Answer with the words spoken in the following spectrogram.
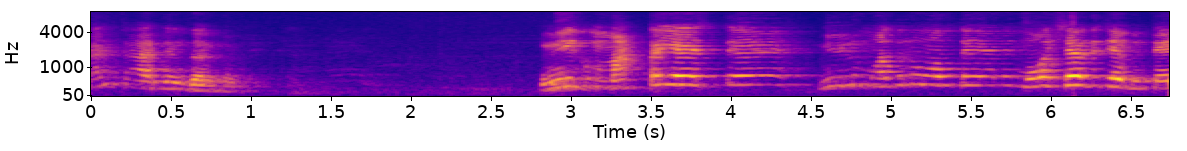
కానీ కార్యం జరుగుతుంది? నీకు మట్ట వేస్తే నీళ్ళు మధురం అవుతాయని మోసేది చెబితే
